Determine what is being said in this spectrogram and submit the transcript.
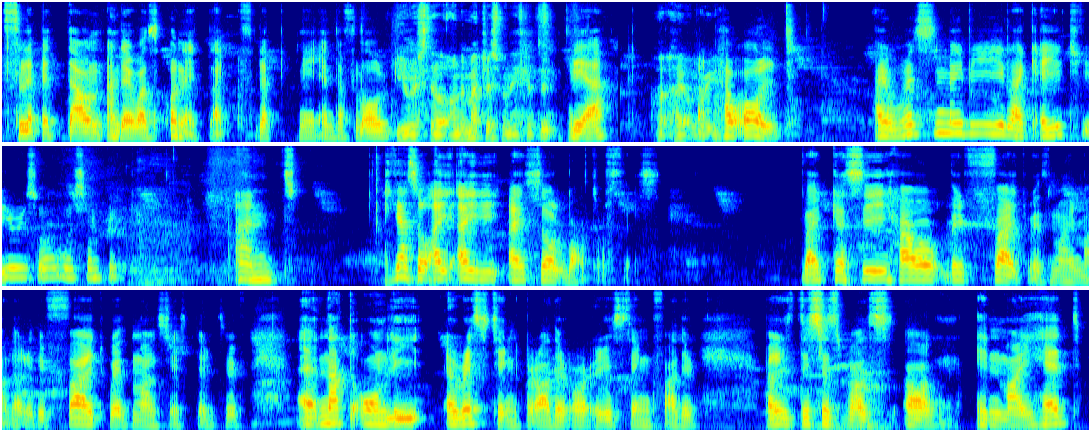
flip it down, and I was on it, like flipped me in the floor. You were still on the mattress when they flipped it? Yeah. How, how old were you? How old? I was maybe like eight years old or something. And yeah, so I, I, I saw a lot of this. Like, I see how they fight with my mother, they fight with my sister. Uh, not only arresting brother or arresting father, but this is, was all in my head.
